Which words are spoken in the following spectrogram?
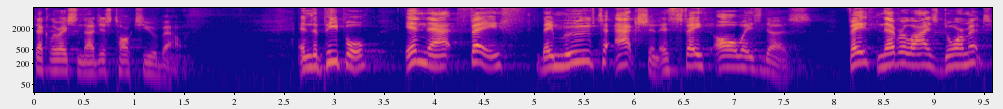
declaration that I just talked to you about. And the people in that faith, they moved to action as faith always does. Faith never lies dormant,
